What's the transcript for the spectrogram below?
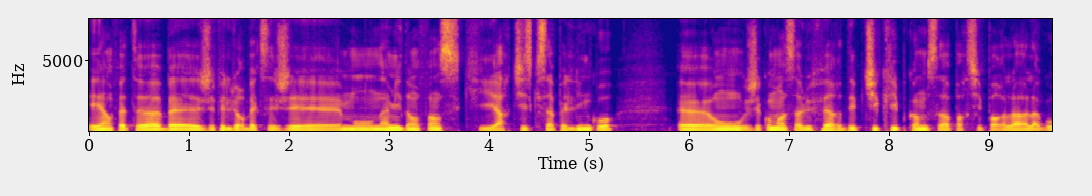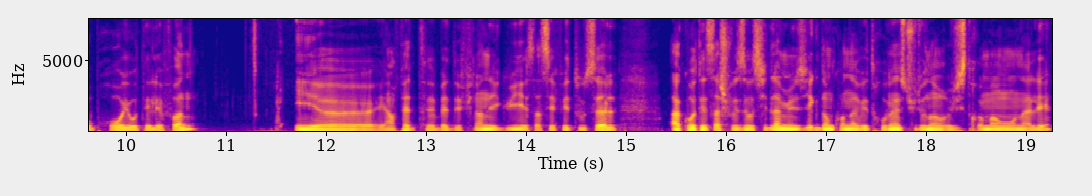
Et en fait, euh, ben, j'ai fait de l'urbex et j'ai mon ami d'enfance qui est artiste qui s'appelle Linko. On- j'ai commencé à lui faire des petits clips comme ça, par-ci par-là, à la GoPro et au téléphone. Et, et en fait, ben, de fil en aiguille, ça s'est fait tout seul. À côté de ça, je faisais aussi de la musique. Donc, on avait trouvé un studio d'enregistrement où on allait.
